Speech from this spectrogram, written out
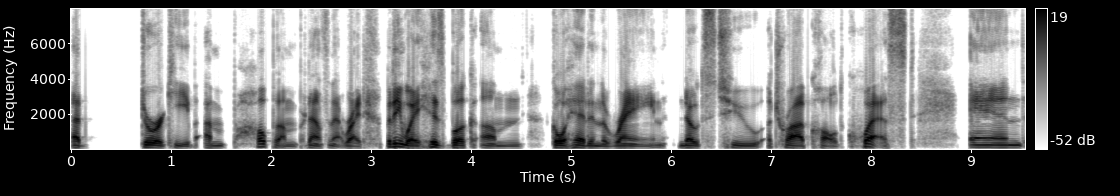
Abdurraqib. I'm hope I'm pronouncing that right. But anyway, his book, um, "Go Ahead in the Rain," notes to a tribe called Quest, and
